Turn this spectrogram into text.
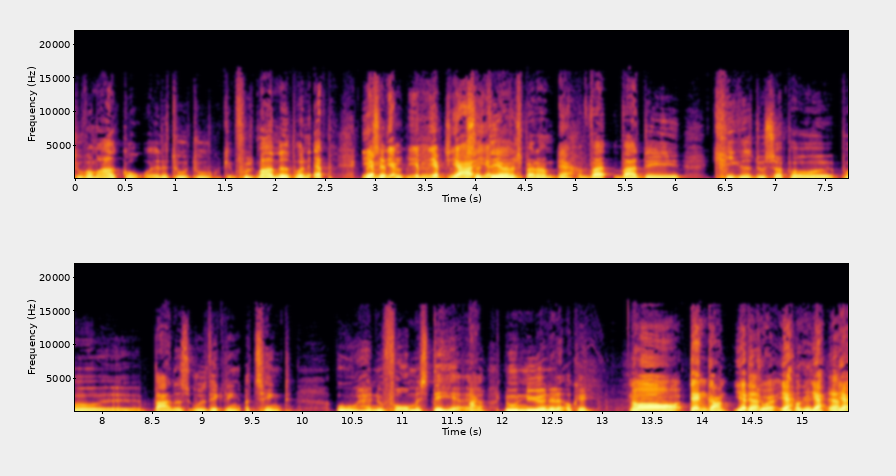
du var meget god, eller du, du fulgte meget med på en app, for jamen, eksempel. jeg, jamen, jeg, jeg, så det, jeg vil spørge dig om, Ja. var, var det, kiggede du så på, på øh, barnets udvikling og tænkte, uh, nu formes det her, Nej. eller nu er nyrerne der, okay. Nå, dengang. Ja, det Ja, gjorde jeg. Ja, okay, ja, ja. ja.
